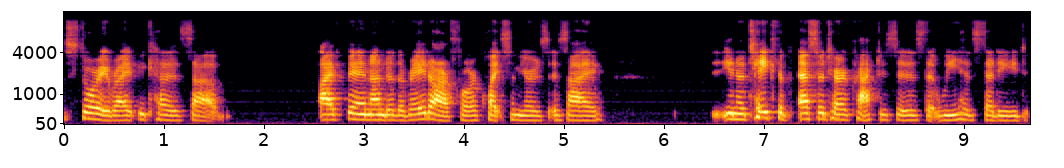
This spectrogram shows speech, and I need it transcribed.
story, right? Because uh, I've been under the radar for quite some years as I, you know, take the esoteric practices that we had studied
